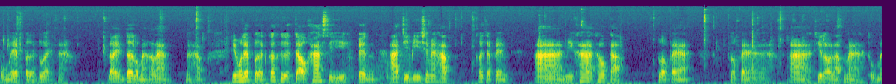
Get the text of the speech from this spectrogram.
วงเล็บเปิดด้วยอะแล้ว enter ลงมาข้างล่างนะครับ มีวงเล็บเปิดก็คือจะเอาค่าสีเป็น RGB ใช่ไหมครับ ก็จะเป็น R มีค่าเท่ากับตัวแปรตัวแปร R ที่เรารับมาถูกไหม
